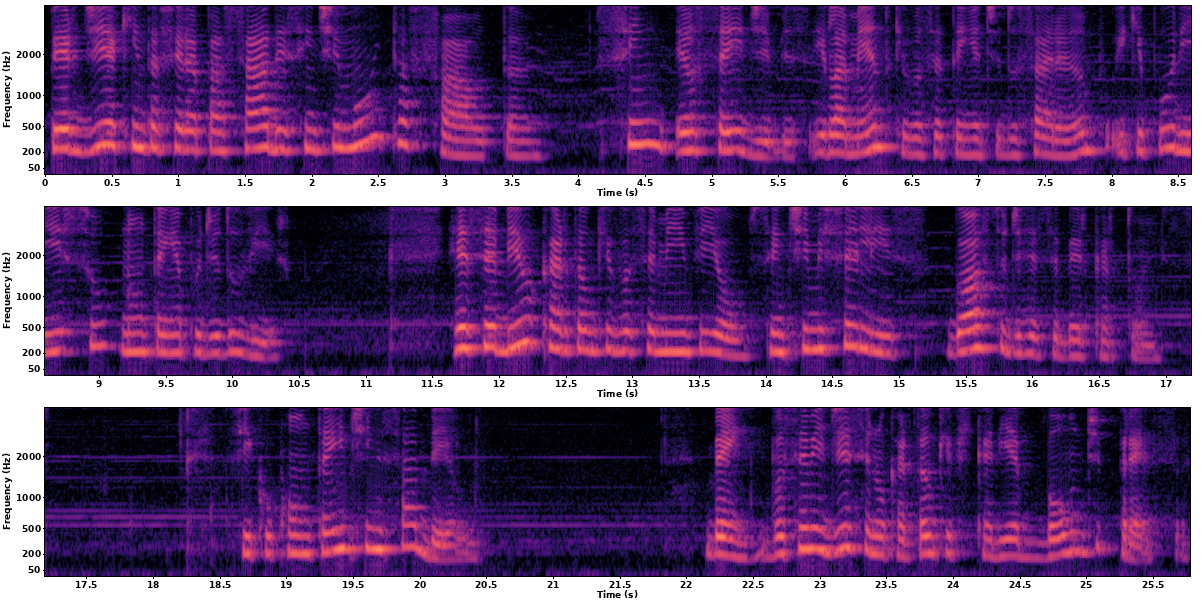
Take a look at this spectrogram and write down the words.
Perdi a quinta-feira passada e senti muita falta. Sim, eu sei, Dibs, e lamento que você tenha tido sarampo e que por isso não tenha podido vir. Recebi o cartão que você me enviou. Senti-me feliz. Gosto de receber cartões. Fico contente em sabê-lo. Bem, você me disse no cartão que ficaria bom depressa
